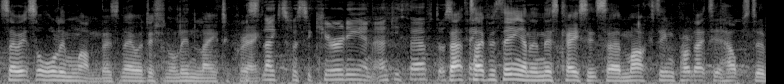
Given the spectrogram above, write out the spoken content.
so it's all in one. There's no additional inlay to create. It's like for security and anti-theft or that something? type of thing, and in this case it's a marketing product. It helps to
